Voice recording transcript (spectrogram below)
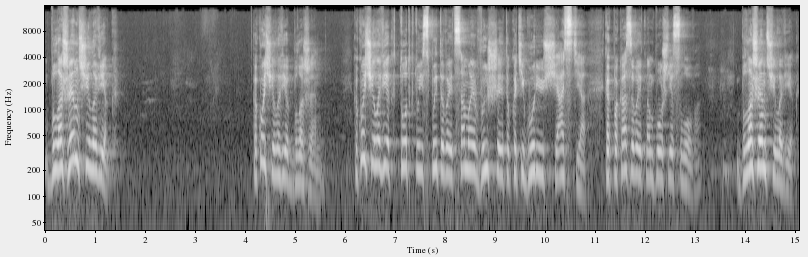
«Блажен человек». Какой человек блажен? Какой человек тот, кто испытывает самое высшее эту категорию счастья, как показывает нам Божье Слово? Блажен человек.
